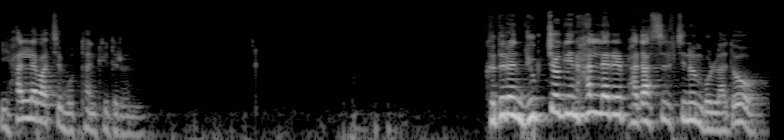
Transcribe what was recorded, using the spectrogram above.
이 할례 받지 못한 귀들은 그들은 육적인 할례를 받았을지는 몰라도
